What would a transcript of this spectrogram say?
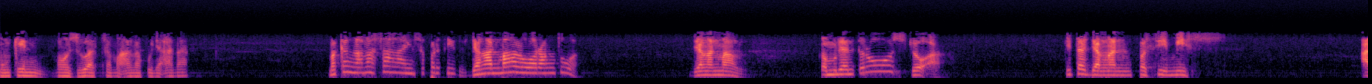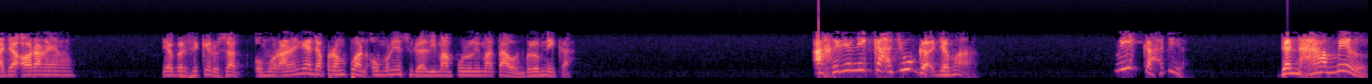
mungkin mau zuat sama anak punya anak. Maka nggak masalah yang seperti itu. Jangan malu orang tua. Jangan malu. Kemudian terus doa. Kita jangan pesimis. Ada orang yang dia berpikir, Ustaz, umur anak ini ada perempuan, umurnya sudah 55 tahun, belum nikah. Akhirnya nikah juga jamaah. Nikah dia. Dan hamil.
